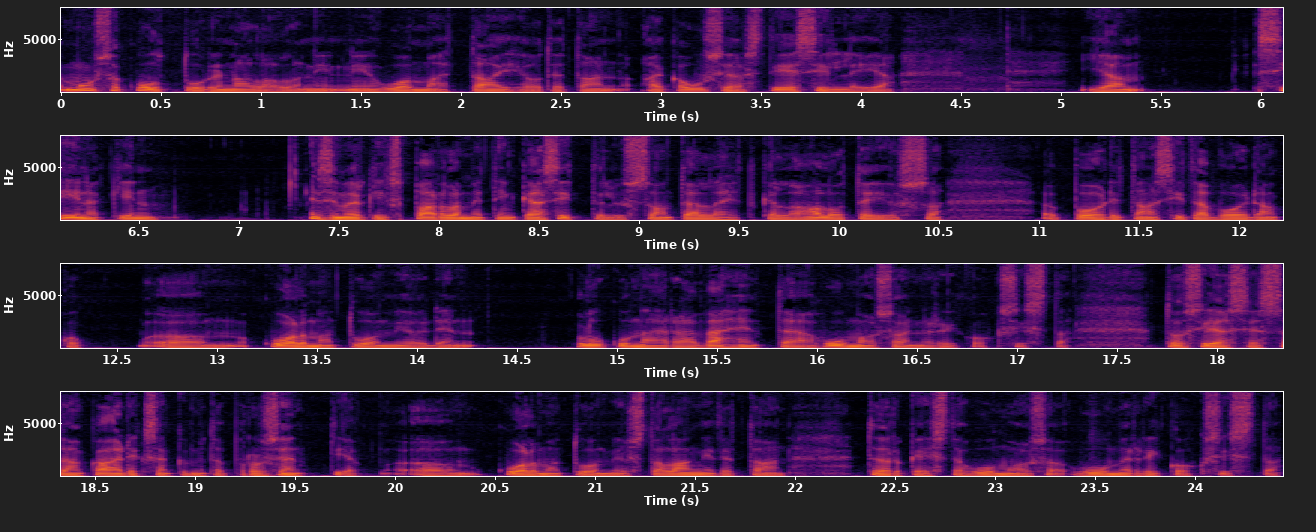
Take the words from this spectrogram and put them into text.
ja muussa kulttuurin alalla, niin, niin huomaa, että aihe otetaan aika useasti esille ja, ja siinäkin – Esimerkiksi parlamentin käsittelyssä on tällä hetkellä aloite, jossa pohditaan sitä, voidaanko kuolemantuomioiden lukumäärää vähentää huumausainerikoksista. Tosiasiassa 80 prosenttia kuolemantuomiosta langitetaan törkeistä huumerikoksista.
